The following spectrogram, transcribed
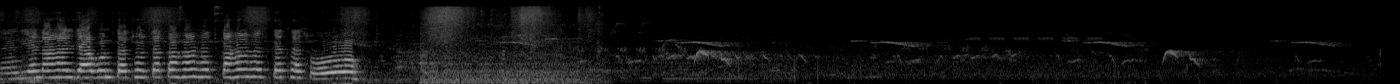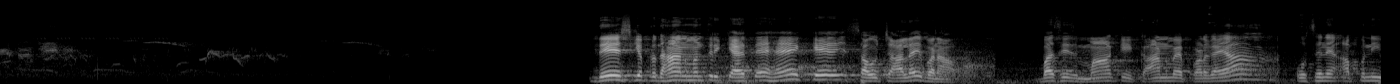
नदिया नहाल जाबन कथो त कहाँ हस कहाँ हस कथस ओ देश के प्रधानमंत्री कहते हैं कि शौचालय बनाओ। बस इस माँ के कान में पड़ गया। उसने अपनी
